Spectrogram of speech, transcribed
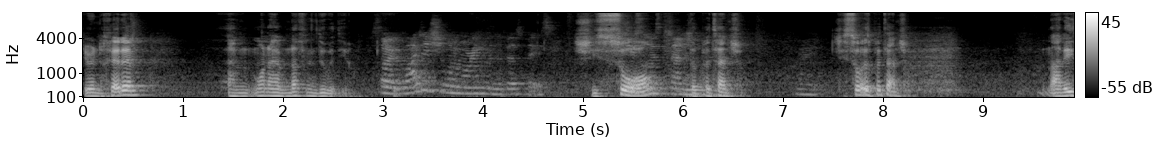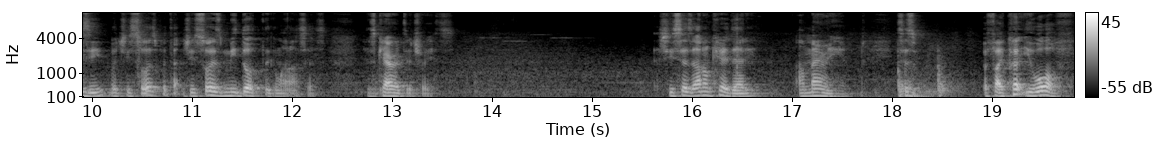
You're in Cherem. I want to have nothing to do with you. So why did she want to marry him in the first place? She saw She saw his the potential. potential. Right. She saw his potential. Not easy, but she saw his potential. She saw his midot, the Gemara says, his character traits. She says, I don't care, Daddy. I'll marry him. He says, if I cut you off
